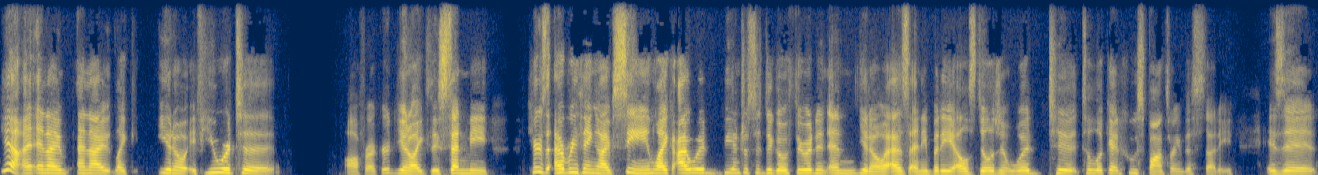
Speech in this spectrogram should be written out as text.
Yeah, and I and I like you know if you were to off record, you know, like they send me here's everything I've seen. Like I would be interested to go through it and, and you know, as anybody else diligent would to to look at who's sponsoring this study. Is it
